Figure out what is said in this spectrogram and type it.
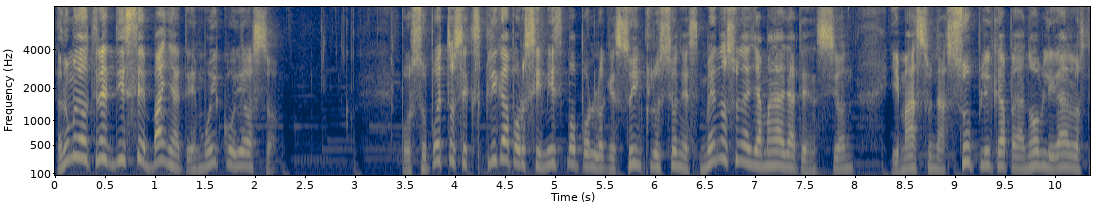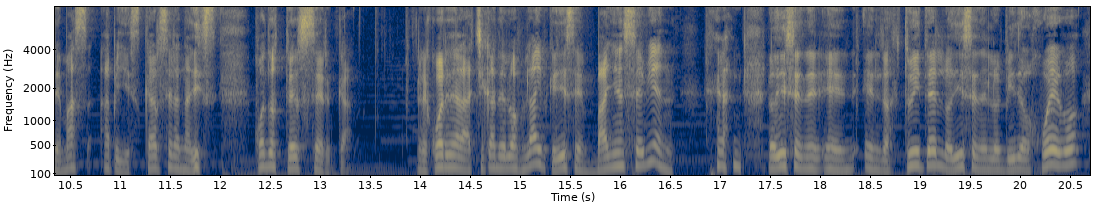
La número 3 dice, bañate, es muy curioso. Por supuesto se explica por sí mismo por lo que su inclusión es menos una llamada de atención y más una súplica para no obligar a los demás a pellizcarse la nariz cuando estés cerca. Recuerden a las chicas de los live que dicen bañense bien. lo dicen en, los Twitter, lo dicen en los videojuegos.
